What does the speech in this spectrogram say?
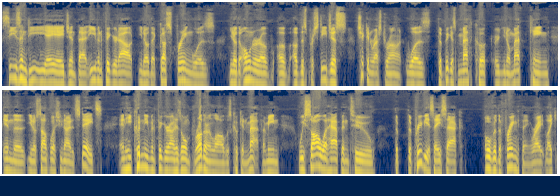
seasoned DEA agent that even figured out, you know, that Gus Fring was, you know, the owner of, of, of this prestigious chicken restaurant was the biggest meth cook or, you know, meth king in the, you know, Southwest United States. And he couldn't even figure out his own brother-in-law was cooking meth. I mean, we saw what happened to the, the previous ASAC over the Fring thing, right? Like,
